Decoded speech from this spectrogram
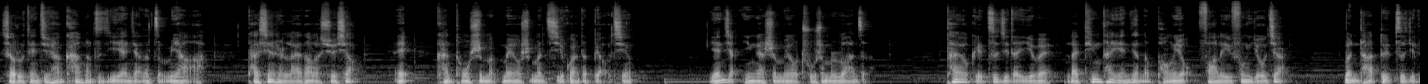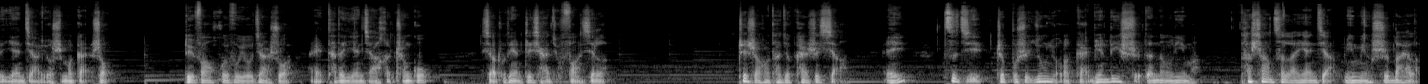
小竹田就想看看自己演讲的怎么样啊。他先是来到了学校，哎，看同事们没有什么奇怪的表情，演讲应该是没有出什么乱子。他又给自己的一位来听他演讲的朋友发了一封邮件，问他对自己的演讲有什么感受。对方回复邮件说：“哎，他的演讲很成功。”小竹田这下就放心了。这时候他就开始想：哎，自己这不是拥有了改变历史的能力吗？他上次来演讲明明失败了，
